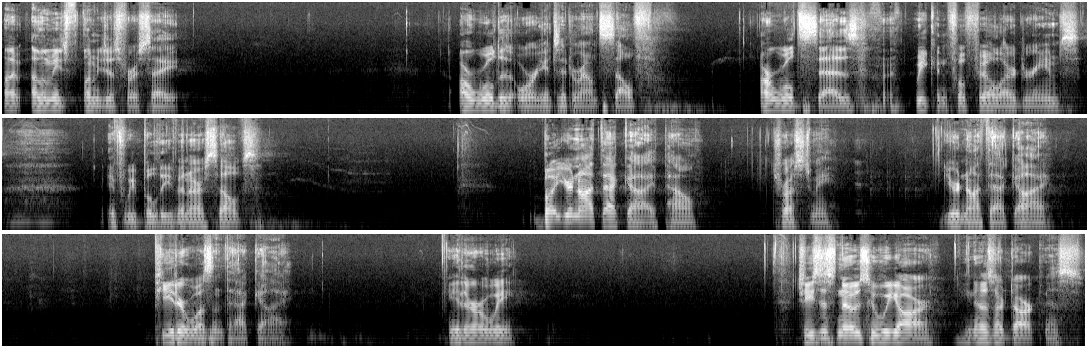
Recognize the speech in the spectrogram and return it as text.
let uh, me, let me just first say our world is oriented around self. Our world says we can fulfill our dreams if we believe in ourselves. But you're not that guy, pal. Trust me. You're not that guy. Peter wasn't that guy. Neither are we. Jesus knows who we are, He knows our darkness.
